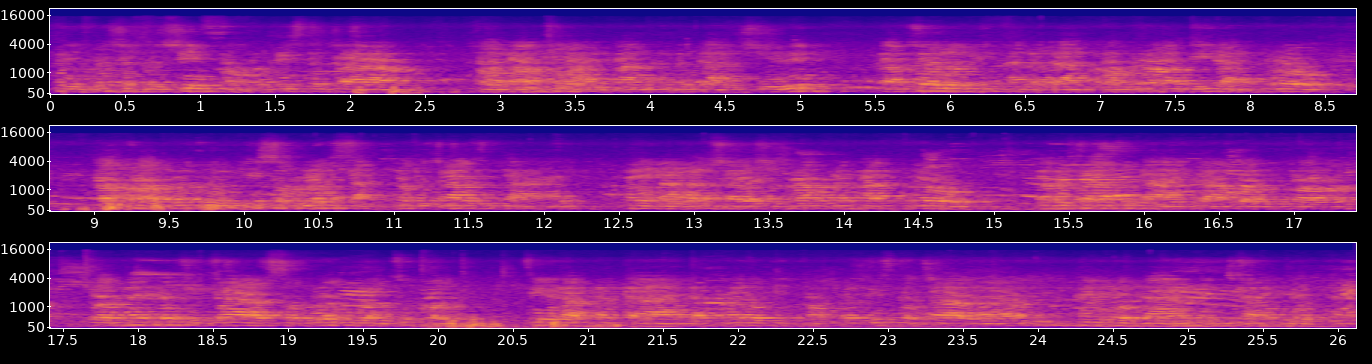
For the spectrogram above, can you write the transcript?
เป็นพระชนชีพของพระคริสต์เจ้าขอน้อมถวายปังอันเป็นการชีวิตกับเพื่อโลหิตอันเป็นการของรอดนี้แด่พระองค์ขอขอบพระคุณที่ทรงเลือกสรรข้าพเจ้าทั้งหลาย ให้มารับใช้เฉพาะพระพักตร์พระองค์ข้าพเจ้าทั้งหลายกราบวอนขอโปรดให้พระจิตเจ้า ทรงรวบรวมทุกคนที่รับประกายและพระโลหิตของพระคริสต์เจ้าแล้วให้รวมล้างเป็นชายเดียวกัน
